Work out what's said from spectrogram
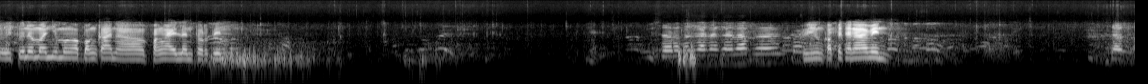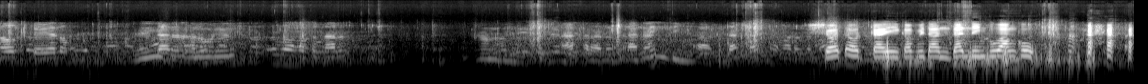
So ito naman yung mga bangka na pang island tour din. Ito yung kapitan namin. Shout out kay ano. Ano yun? Ano. Shout out kay Kapitan Danding Kuwangko.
